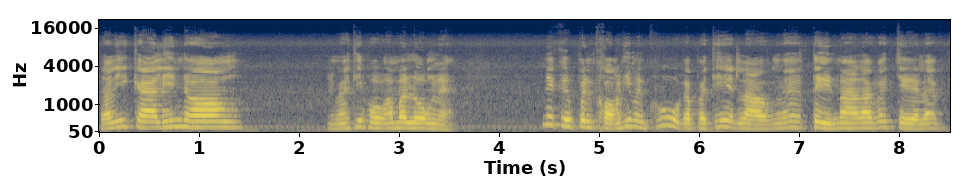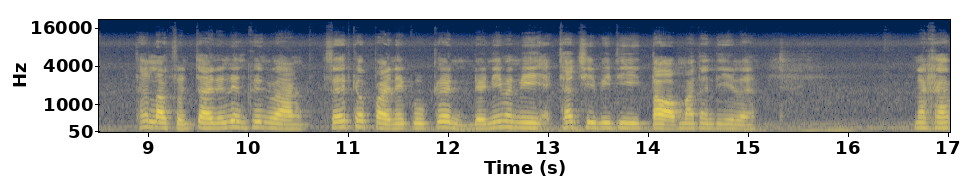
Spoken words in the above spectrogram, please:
สาริกาลิ้นทองเห็นไหมที่ผมเอามาลงเนี่ยนี่คือเป็นของที่มันคู่กับประเทศเรานะตื่นมาเราก็เจอแล้ว ถ้าเราสนใจในเรื่องเครื่องรางเซิร์ชเข้าไปใน Google เดี๋ยวนี้มันมี Chat GPT ตอบมาทันทีเลยนะครับ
